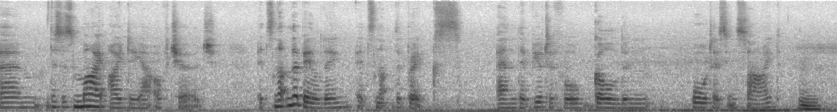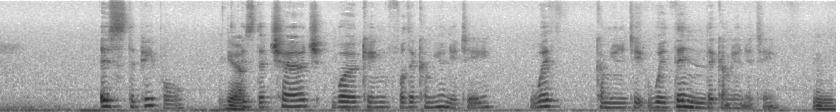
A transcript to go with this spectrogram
Um, this is my idea of church. It's not the building, it's not the bricks, and the beautiful golden waters inside Mm. is the people Yeah. is the church working for the community with community within the community Mm.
